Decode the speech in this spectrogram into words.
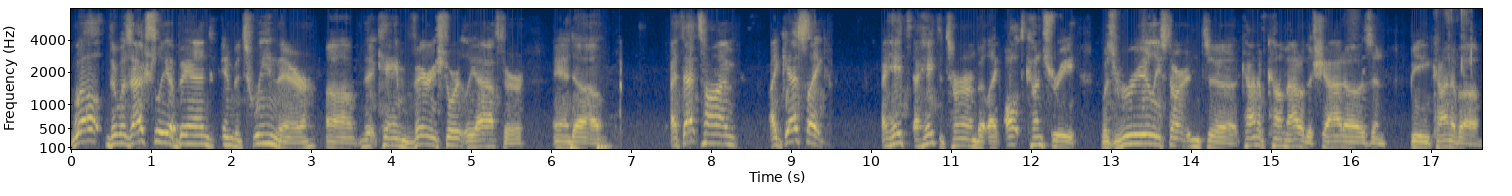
Well, there was actually a band in between there uh, that came very shortly after, and uh, at that time, I guess like I hate I hate the term, but like alt country was really starting to kind of come out of the shadows and be kind of a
